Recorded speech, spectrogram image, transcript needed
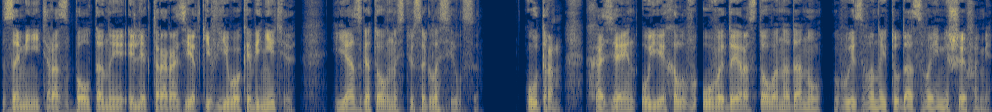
заменить разболтанные электророзетки в его кабинете, я с готовностью согласился. Утром хозяин уехал в УВД Ростова-на-Дону, вызванный туда своими шефами,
